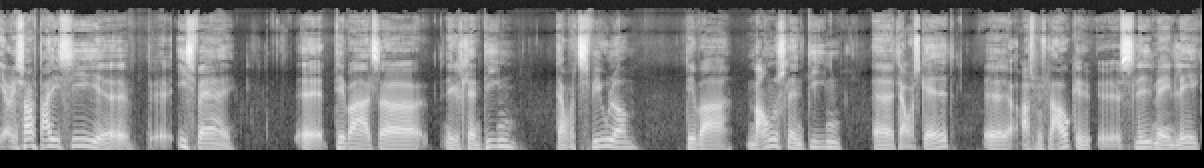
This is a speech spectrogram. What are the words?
jeg vil så også bare lige sige, øh, i Sverige, øh, Øh, det var altså Niklas Landin, der var tvivl om. Det var Magnus Landin, øh, der var skadet. Øh, Rasmus Lauke sled med en læg.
